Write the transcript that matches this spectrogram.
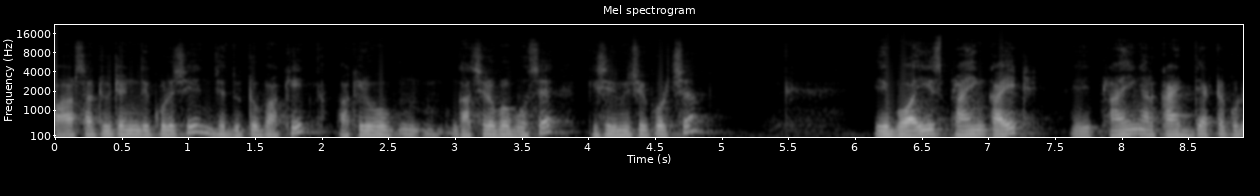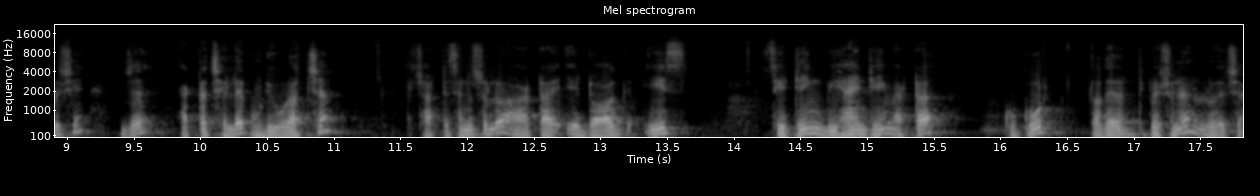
birds আর টুইটারিং দিয়ে করেছি যে দুটো পাখি। পাখির গাছের ওপর বসে কিচিরমিচির করছে। A boy is flying kite এই ফ্লাইং আর কাইট দিয়ে একটা করেছি যে একটা ছেলে ঘুড়ি উড়াচ্ছে চারটে সেন্টেন্স হলো। আর একটা a dog is sitting behind him একটা কুকুর তাদের পেছনে রয়েছে।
